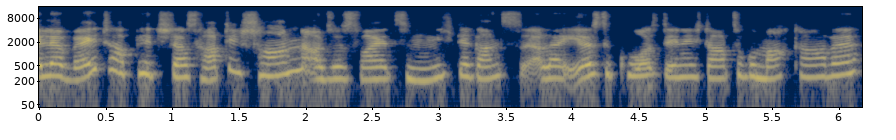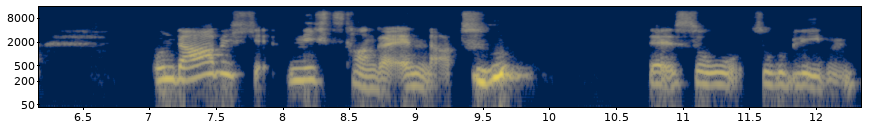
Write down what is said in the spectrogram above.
Elevator Pitch, das hatte ich schon. Also es war jetzt nicht der ganz allererste Kurs, den ich dazu gemacht habe. Und da habe ich nichts dran geändert. Mhm. Der ist so, so geblieben.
